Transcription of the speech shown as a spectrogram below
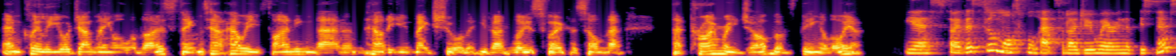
and clearly you're juggling all of those things. How, how are you finding that, and how do you make sure that you don't lose focus on that that primary job of being a lawyer? Yes, so there's still multiple hats that I do wear in the business.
